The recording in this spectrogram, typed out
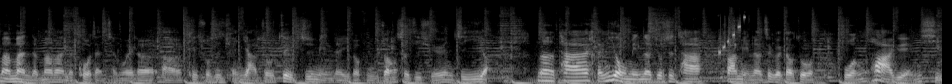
慢慢的、慢慢的扩展成为了呃，可以说是全亚洲最知名的一个服装设计学院之一啊。那它很有名的就是它发明了这个叫做文化原型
